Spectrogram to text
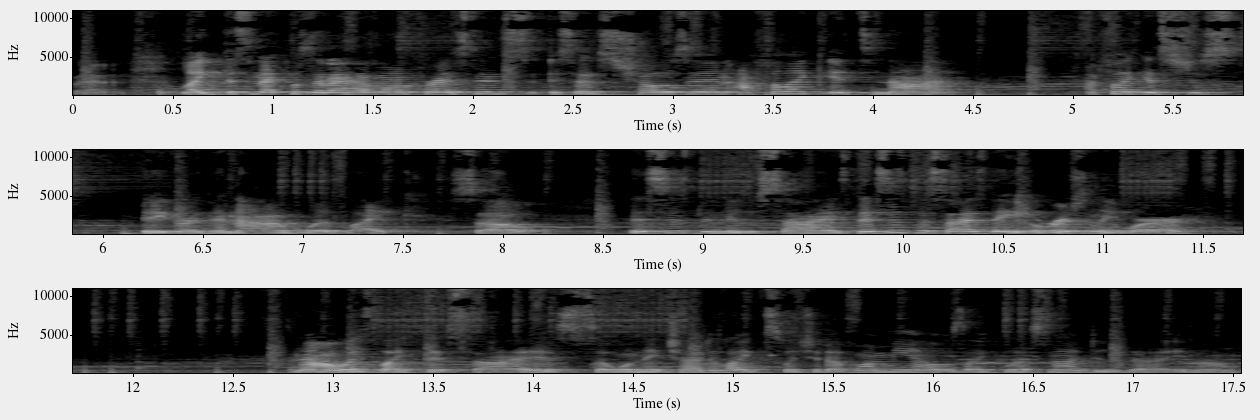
that. Like this necklace that I have on, for instance, it says chosen. I feel like it's not, I feel like it's just bigger than I would like. So this is the new size. This is the size they originally were. And I always like this size. So when they tried to like switch it up on me, I was like, let's not do that, you know?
